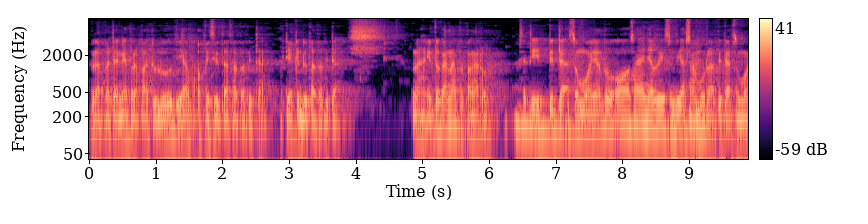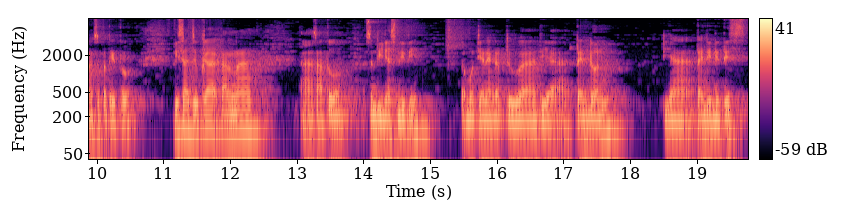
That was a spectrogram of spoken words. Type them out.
berat badannya berapa dulu, dia obesitas atau tidak, dia gendut atau tidak. Nah, itu karena berpengaruh. Hmm. Jadi tidak semuanya tuh oh saya nyeri sendi asam hmm. urat, tidak semuanya seperti itu. Bisa juga karena uh, satu sendinya sendiri, kemudian yang kedua dia tendon, dia tendinitis.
